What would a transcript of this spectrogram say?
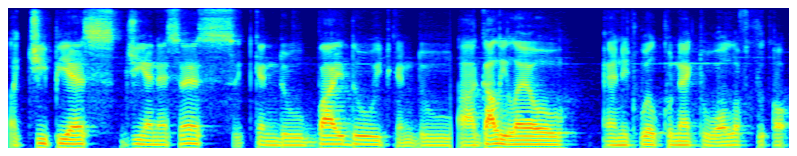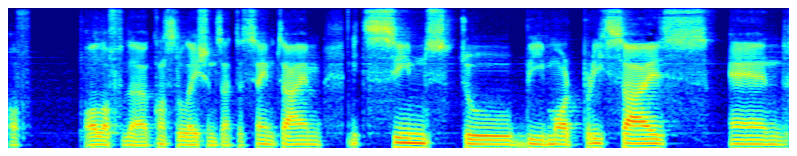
like GPS, GLONASS, it can do BeiDou, it can do uh, Galileo, and it will connect to all of the, of all of the constellations at the same time. It seems to be more precise and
